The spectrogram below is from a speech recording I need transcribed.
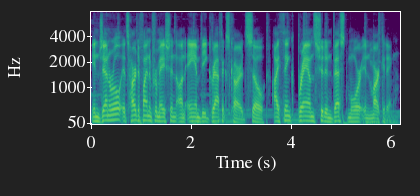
In general, it's hard to find information on AMD graphics cards, so I think brands should invest more in marketing.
